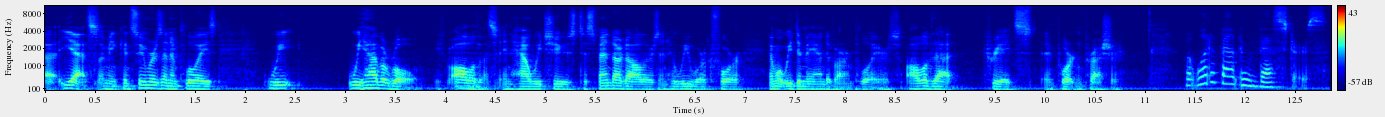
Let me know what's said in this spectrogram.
uh, yes, I mean, consumers and employees, we, we have a role, all of us, in how we choose to spend our dollars and who we work for and what we demand of our employers. All of that creates important pressure. But what about investors?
